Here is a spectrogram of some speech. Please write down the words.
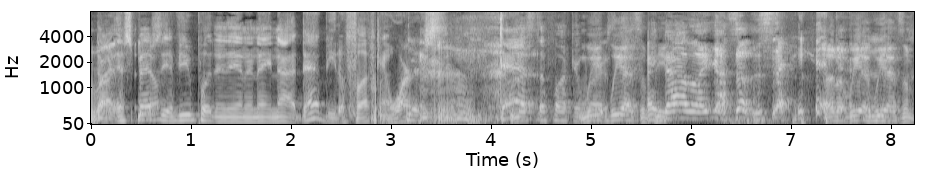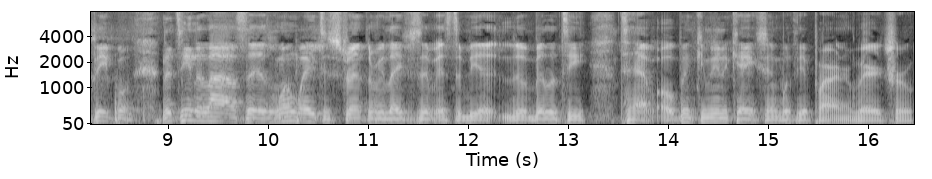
right. Especially if you putting it in and they not, that'd be the fucking worst. That's the fucking We- worst. we got some hey, people- Donald ain't got something to say. Hold on, we got, we got some people. Latina Lyle says one way to strengthen relationship is to be a, the ability to have open communication with your partner. Very true.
